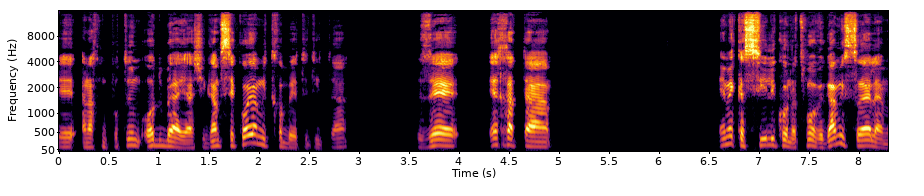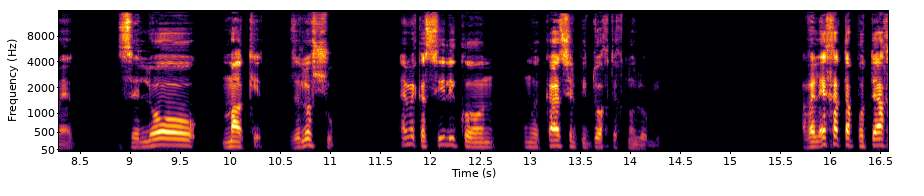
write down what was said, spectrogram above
שאנחנו פותרים עוד בעיה, שגם סקויה מתחבטת איתה, וזה איך אתה עמק הסיליקון עצמו, וגם ישראל האמת, זה לא market, זה לא שוק. עמק הסיליקון הוא מרכז של פיתוח טכנולוגי. אבל איך אתה פותח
